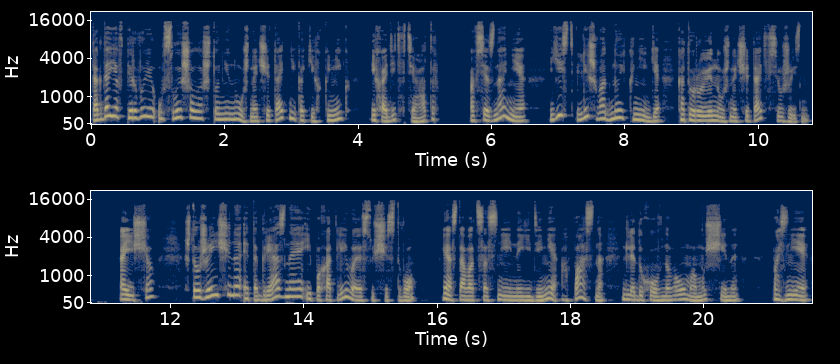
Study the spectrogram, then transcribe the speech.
Тогда я впервые услышала, что не нужно читать никаких книг и ходить в театр, а все знания есть лишь в одной книге, которую и нужно читать всю жизнь. А еще, что женщина — это грязное и похотливое существо, и оставаться с ней наедине опасно для духовного ума мужчины. Позднее,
